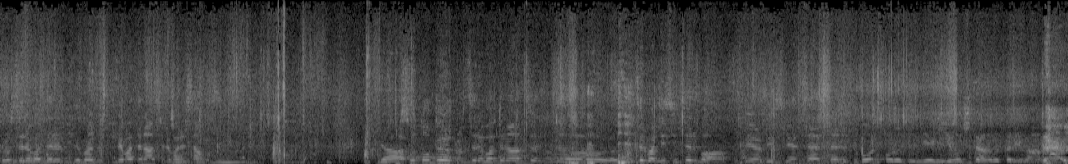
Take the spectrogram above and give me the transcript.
V roce 1998. Já potom byl v roce 1900, eh, v roce 2002 byl vysvěcen ten zvon porozumění, jehož táhlo tady máme.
